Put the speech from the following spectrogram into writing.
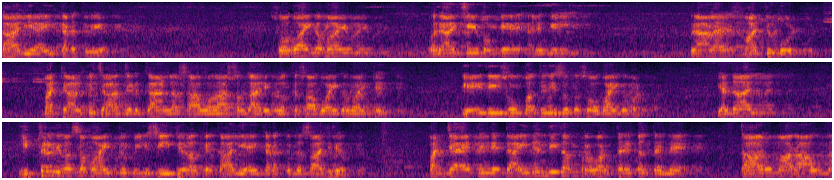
കാലിയായി കിടക്കുകയാണ്. സ്വാഭാവികമായും ഒരാഴ്ചയുമൊക്കെ അല്ലെങ്കിൽ ഒരാളെ മാറ്റുമ്പോൾ മറ്റാൾക്ക് ചാർജ് എടുക്കാനുള്ള സാവകാശവും കാര്യങ്ങളൊക്കെ സ്വാഭാവികമായിട്ട് ഏഴ് ദിവസവും പത്ത് ദിവസവും ഒക്കെ സ്വാഭാവികമാണ്. എന്നാൽ ഇത്ര ദിവസമായിട്ടും ഈ സീറ്റുകളൊക്കെ കാലിയായി കിടക്കുന്ന സാഹചര്യം പഞ്ചായത്തിന്റെ ദൈനംദിന പ്രവർത്തനങ്ങൾ തന്നെ താറുമാറാവുന്ന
